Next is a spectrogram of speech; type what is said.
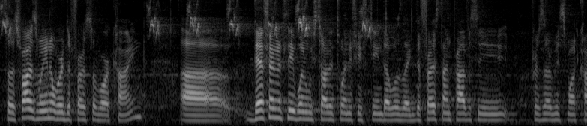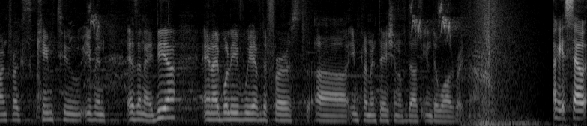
So as far as we know, we're the first of our kind. Uh, definitely when we started 2015, that was like the first time privacy preserving smart contracts came to even as an idea. And I believe we have the first uh, implementation of that in the world right now. Okay, so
